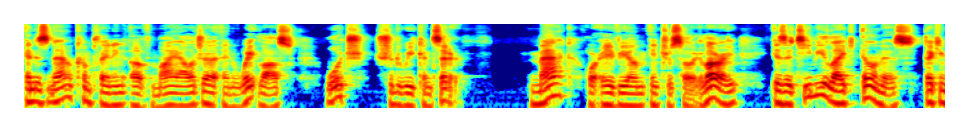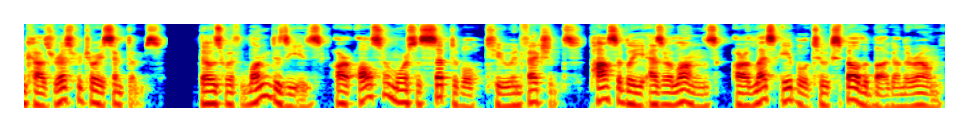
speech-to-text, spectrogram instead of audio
and is now complaining of myalgia and weight loss, which should we consider? MAC, or avium intracellulare, is a TB-like illness that can cause respiratory symptoms. Those with lung disease are also more susceptible to infections, possibly as our lungs are less able to expel the bug on their own.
